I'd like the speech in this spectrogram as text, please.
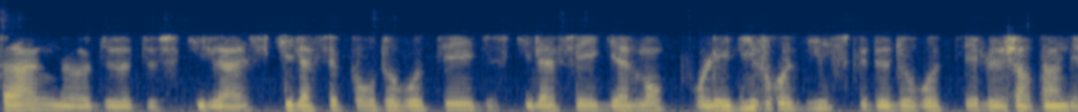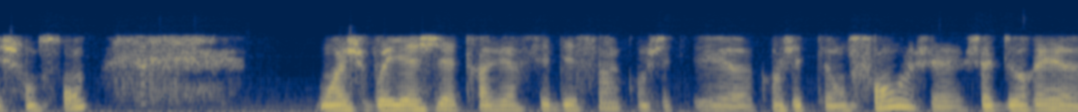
fan de, de ce qu'il a, ce qu'il a fait pour Dorothée, et de ce qu'il a fait également pour les livres disques de Dorothée, Le Jardin des chansons. Moi, je voyageais à travers ses dessins quand j'étais quand j'étais enfant. J'adorais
